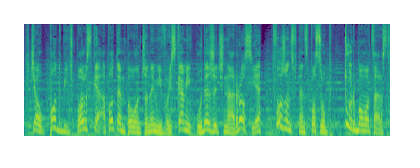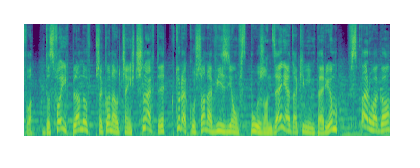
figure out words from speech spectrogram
chciał podbić Polskę, a potem połączonymi wojskami uderzyć na Rosję, tworząc w ten sposób turbomocarstwo. Do swoich planów przekonał część szlachty, która kuszona wizją współrządzenia takim imperium, wsparła go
